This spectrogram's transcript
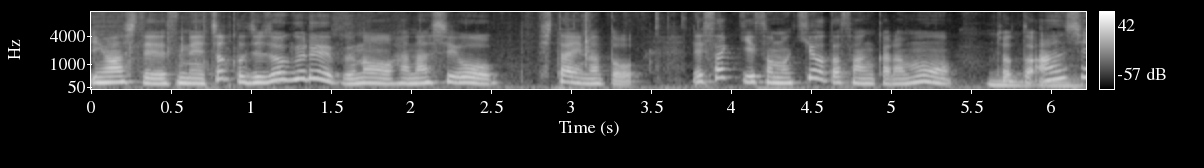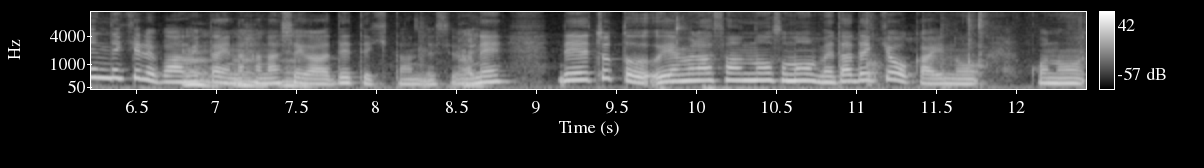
いましてですねちょっと自助グループの話をしたいなと。でさっきその清田さんからもちょっと安心できればみたいな話が出てきたんですよね。でちょっと上村さんのそのメダデ協会のこの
